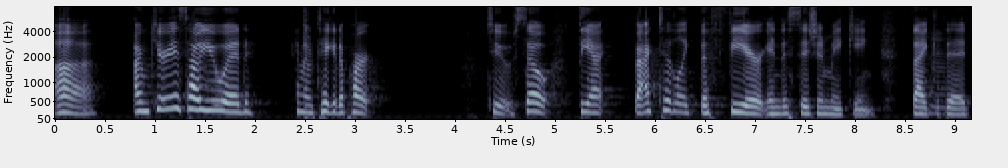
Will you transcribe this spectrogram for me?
uh, I'm curious how you would kind of take it apart too. So the back to like the fear in decision making, like mm-hmm. the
